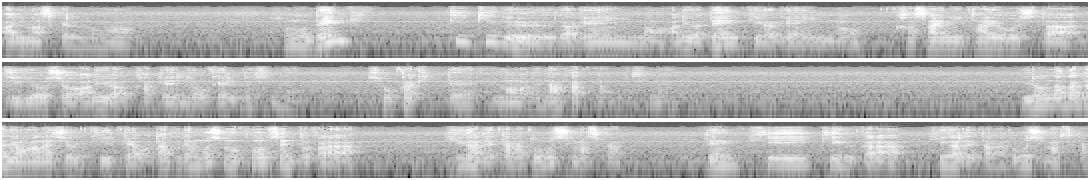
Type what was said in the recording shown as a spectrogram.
ありますけれどもその電気器具が原因のあるいは電気が原因の火災に対応した事業所あるいは家庭におけるですね消火器って今までなかったんですね。いろんな方にお話を聞いてお宅でもしもコンセントから火が出たらどうしますか？電気器具から火が出たらどうしますか？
